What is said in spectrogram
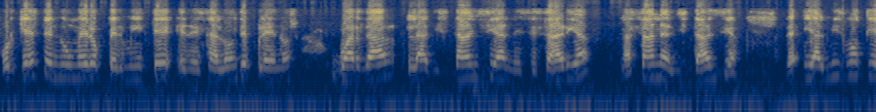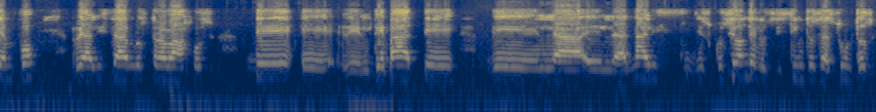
porque este número permite en el salón de plenos guardar la distancia necesaria, la sana distancia, y al mismo tiempo realizar los trabajos de eh, el debate, de la, el análisis y discusión de los distintos asuntos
